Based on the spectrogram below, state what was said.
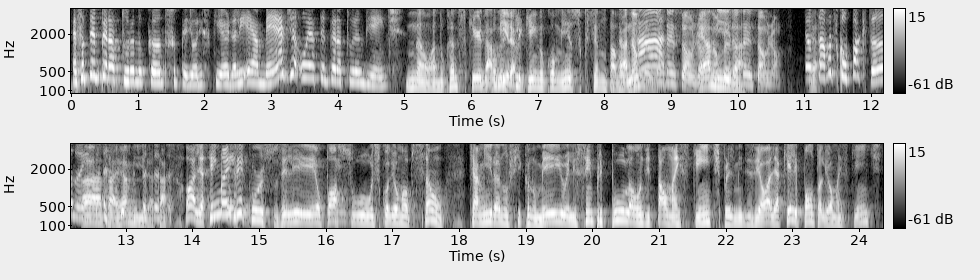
essa temperatura no canto superior esquerdo ali é a média ou é a temperatura ambiente? Não, a do canto esquerdo, Da como eu mira. expliquei no começo, que você não estava Ah, não ouvindo. prestou Ah, atenção, João. é a não mira. prestou atenção, João. Eu É. tava descompactando ainda. Ah, tá, é a mira, tá. Olha, tem mais Entendi. recursos. Ele, eu posso escolher uma opção que a mira não fica no meio, ele sempre pula onde está o mais quente para ele me dizer, olha, aquele ponto ali é o mais quente.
